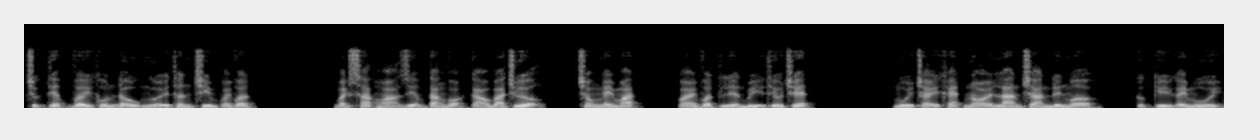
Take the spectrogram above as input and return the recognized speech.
trực tiếp vây khốn đầu người thân chim quái vật. Bạch sắc hỏa diễm tăng vọt cao ba trượng, trong nháy mắt, quái vật liền bị thiêu chết. Mùi cháy khét nói lan tràn đến mở, cực kỳ gây mũi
